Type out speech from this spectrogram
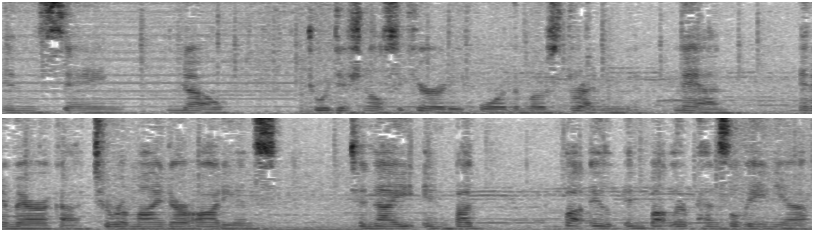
in saying no to additional security for the most threatened man in America? To remind our audience, tonight in, but- but- in Butler, Pennsylvania,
